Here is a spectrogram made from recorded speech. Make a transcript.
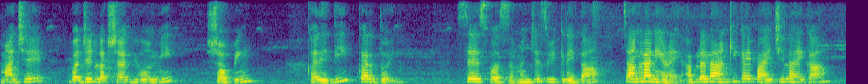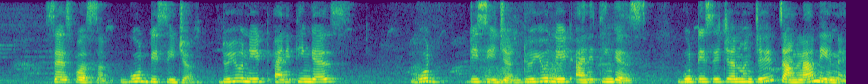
माझे बजेट लक्षात घेऊन मी शॉपिंग खरेदी करतोय. सेल्स पर्सन म्हणजेच विक्रेता. चांगला निर्णय. आपल्याला आणखी काही पाहिजे आहे का? Says person good decision do you need anything else good decision do you need anything else good decision म्हणजे चांगला निर्णय.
